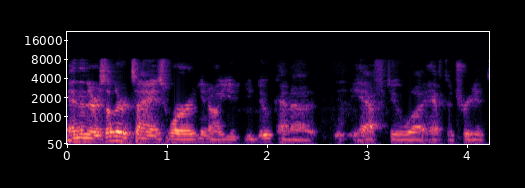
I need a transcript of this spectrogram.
And then there's other times where you know you, you do kind of have to uh, have to treat it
